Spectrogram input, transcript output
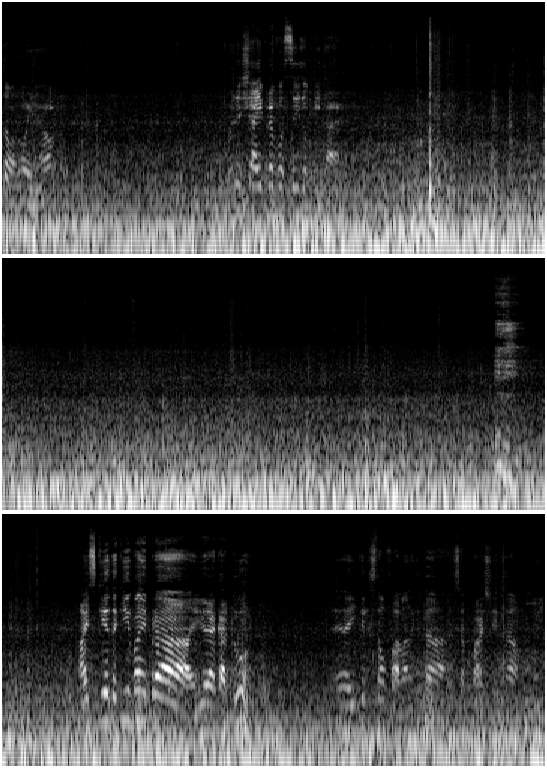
Tão ruim não. Vou deixar aí pra vocês opinar. A esquerda aqui vai pra Iracatu. É aí que eles estão falando que tá, essa parte aí tá ruim.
